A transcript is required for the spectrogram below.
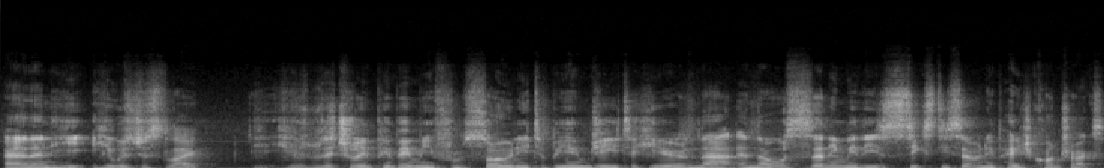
and then he he was just like he was literally pimping me from Sony to BMG to here and that, and they were sending me these 60, 70 page contracts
